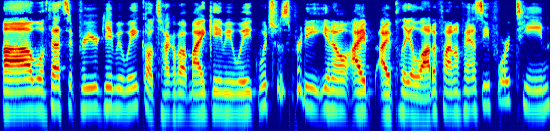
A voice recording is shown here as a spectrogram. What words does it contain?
Uh, well, if that's it for your gaming week, I'll talk about my gaming week, which was pretty. You know, I I play a lot of Final Fantasy 14.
